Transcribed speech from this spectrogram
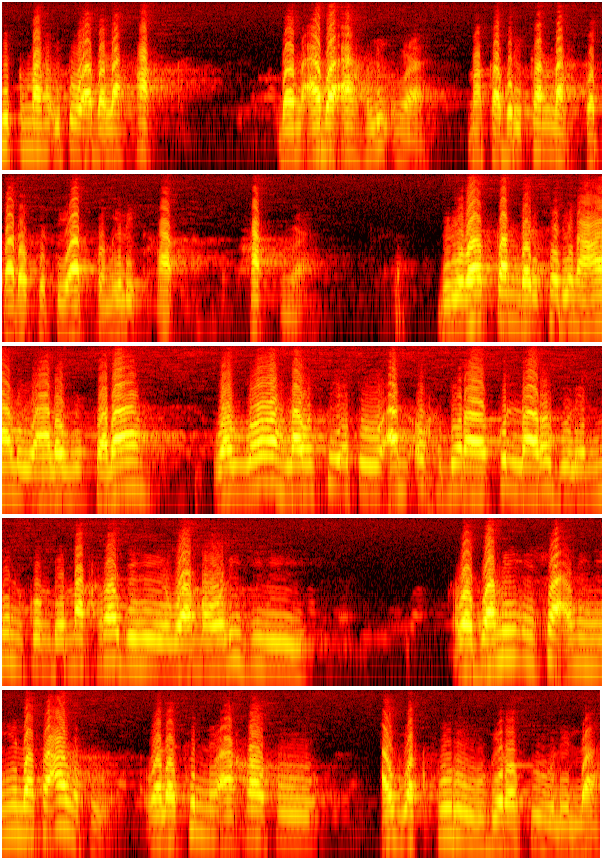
hikmah itu adalah hak dan ada ahlinya, maka berikanlah kepada setiap pemilik hak haknya. Diriwayatkan dari Sayyidina Ali alaihi salam, والله لو شئت أن أخبر كل رجل منكم بمخرجه ومولده وجميع شأنه لفعلت ولكني أخاف أن يكفروا برسول الله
